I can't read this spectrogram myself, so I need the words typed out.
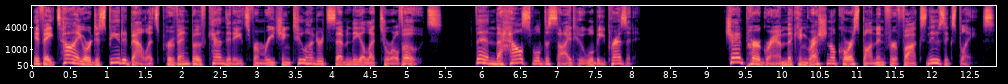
If a tie or disputed ballots prevent both candidates from reaching 270 electoral votes, then the House will decide who will be president. Chad Pergram, the congressional correspondent for Fox News, explains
